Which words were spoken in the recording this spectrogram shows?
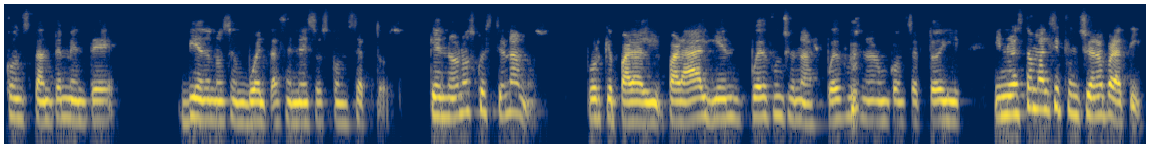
constantemente viéndonos envueltas en esos conceptos que no nos cuestionamos, porque para, para alguien puede funcionar, puede funcionar un concepto y, y no está mal si funciona para ti,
